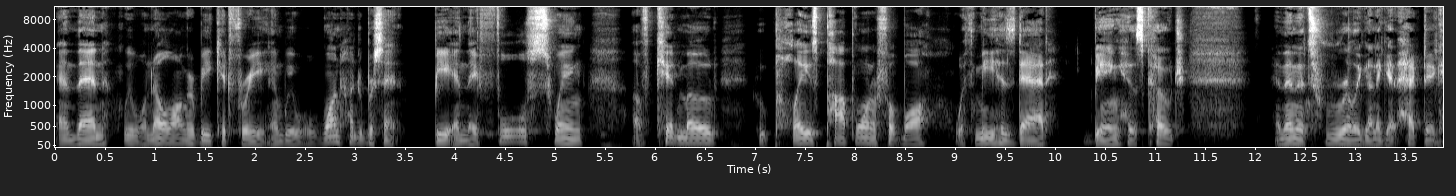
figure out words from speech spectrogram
And then we will no longer be kid free and we will 100% be in the full swing of kid mode who plays Pop Warner football with me, his dad, being his coach. And then it's really going to get hectic.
